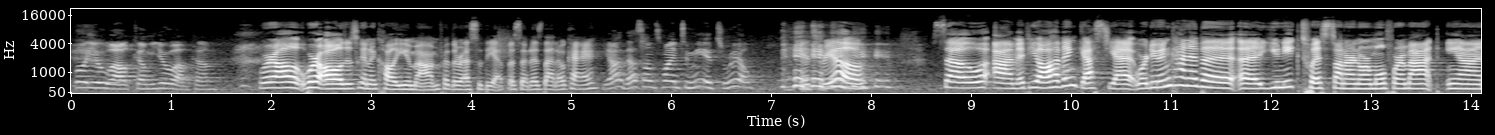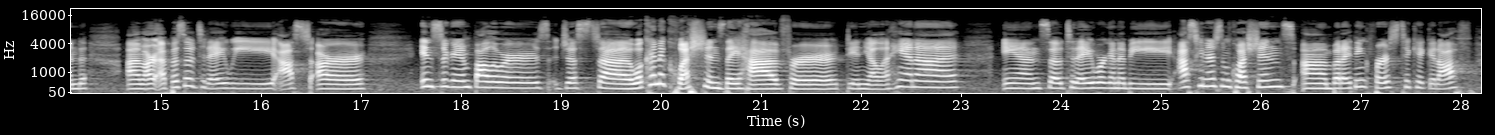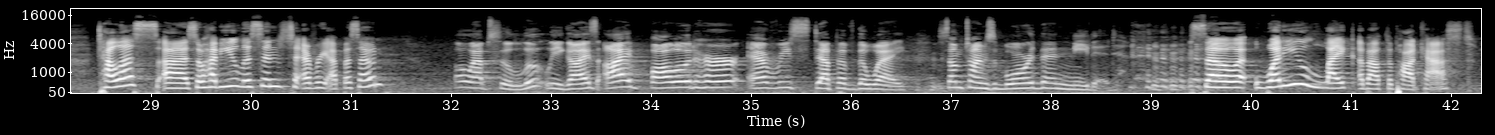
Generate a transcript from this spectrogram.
well, you're welcome. You're welcome. We're all we're all just gonna call you mom for the rest of the episode. Is that okay? Yeah, that sounds fine to me. It's real. It's real. So, um, if y'all haven't guessed yet, we're doing kind of a, a unique twist on our normal format. And um, our episode today, we asked our Instagram followers just uh, what kind of questions they have for Daniela Hannah. And so today we're going to be asking her some questions. Um, but I think first to kick it off, tell us uh, so have you listened to every episode? Oh, absolutely, guys. I followed her every step of the way, sometimes more than needed. so, what do you like about the podcast?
